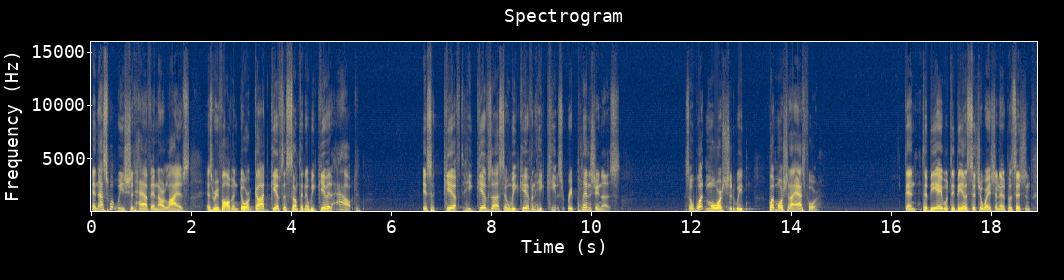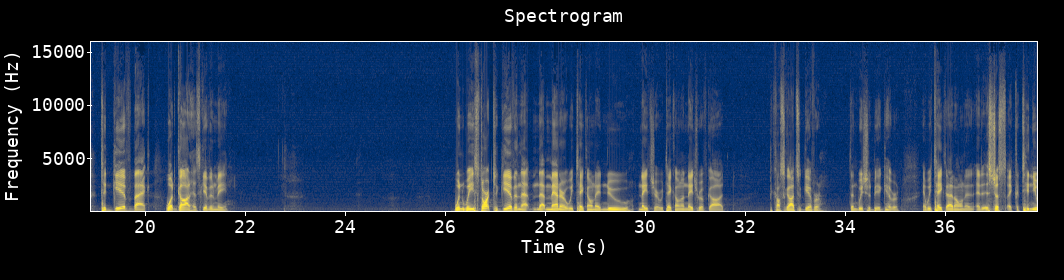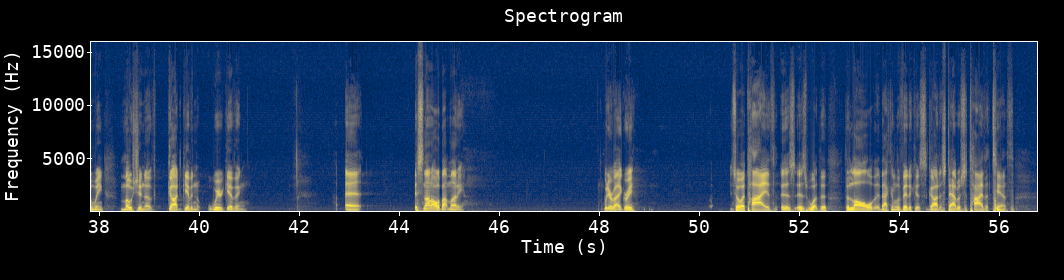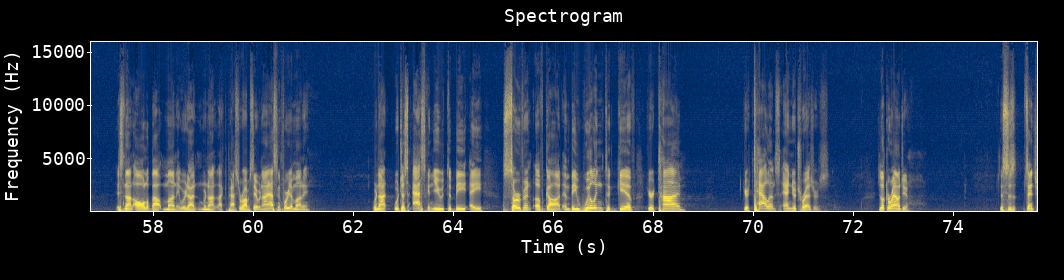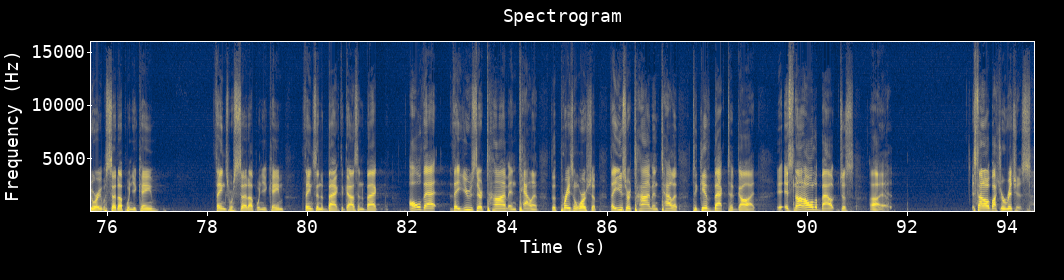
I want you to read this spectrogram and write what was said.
And that's what we should have in our lives as a revolving door. God gives us something and we give it out It's a gift He gives us, and we give, and He keeps replenishing us. So, what more should we? What more should I ask for? Than to be able to be in a situation, in a position to give back what God has given me. When we start to give in that, that manner, we take on a new nature. We take on a nature of God because God's a giver. then we should be a giver. And we take that on, and, and it's just a continuing motion of God given, we're giving. And it's not all about money. Would everybody agree? So a tithe is, is what the, the law back in Leviticus, God established a tithe, a tenth. It's not all about money. We're not, we're not like Pastor Robert said, we're not asking for your money. We're not, we're just asking you to be a servant of God and be willing to give your time, your talents, and your treasures. Look around you. This is sanctuary was set up when you came. Things were set up when you came. Things in the back, the guys in the back, all that they use their time and talent, the praise and worship. They use their time and talent to give back to God. It's not all about just. Uh, it's not all about your riches.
